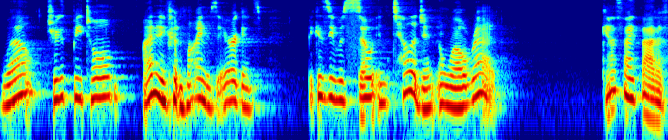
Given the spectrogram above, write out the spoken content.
Well, truth be told, I didn't even mind his arrogance because he was so intelligent and well read. Guess I thought if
